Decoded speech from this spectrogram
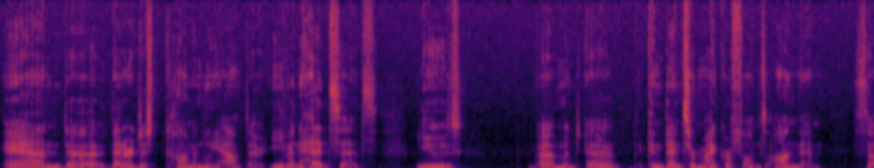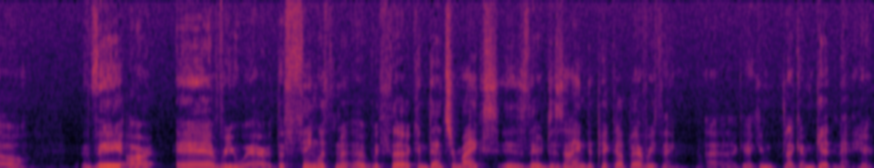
and uh, that are just commonly out there. Even headsets use uh, uh, condenser microphones on them, so they are everywhere. The thing with uh, with condenser mics is they're designed to pick up everything. like, I can, like I'm getting at here,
